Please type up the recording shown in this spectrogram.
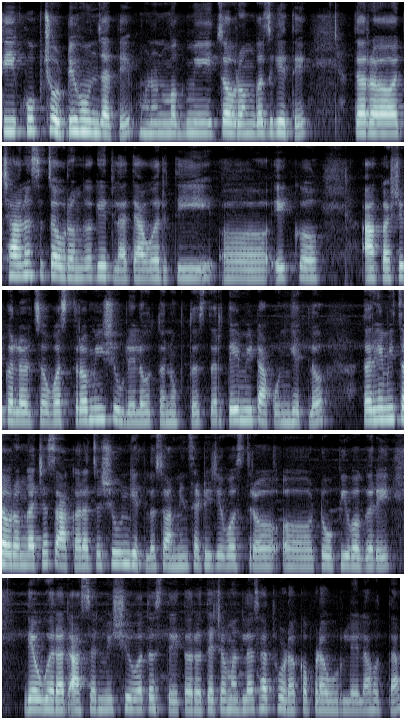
ती खूप छोटी होऊन जाते. म्हणून मग मी चौरंगच घेते. तर छान असं चौरंग घेतला. त्यावरती एक आकाशी कलरचं वस्त्र मी शिवलेलं होतं नुकतंच तर ते मी टाकून घेतलं. तर हे मी चौरंगाच्याच आकाराचं शिवून घेतलं. स्वामींसाठी जे वस्त्र टोपी वगैरे देवघरात आसन मी शिवत असते. तर त्याच्यामधलाच हा थोडा कपडा उरलेला होता.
